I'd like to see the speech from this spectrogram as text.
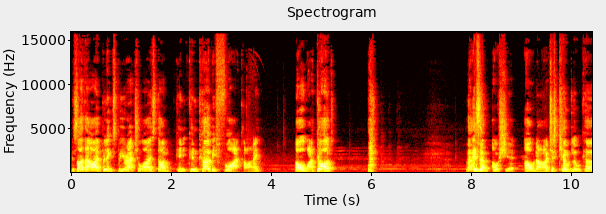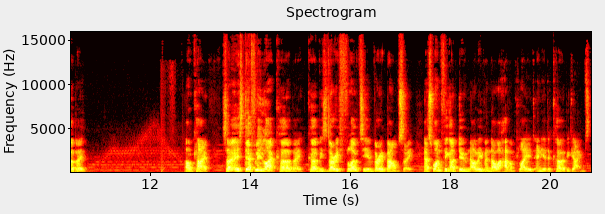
It's like that eye blinks, but your actual eyes don't. Can can Kirby fly, can't he? Oh my god! that is um. Oh shit! Oh no! I just killed little Kirby. Okay, so it's definitely like Kirby. Kirby's very floaty and very bouncy. That's one thing I do know, even though I haven't played any of the Kirby games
